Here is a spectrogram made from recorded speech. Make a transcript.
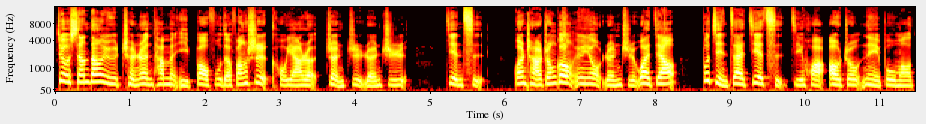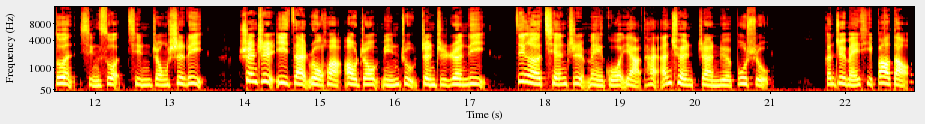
就相当于承认他们以报复的方式扣押了政治人质。见此，观察中共运用人质外交。不仅在借此激化澳洲内部矛盾、形塑亲中势力，甚至意在弱化澳洲民主政治韧力，进而牵制美国亚太安全战略部署。根据媒体报道，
